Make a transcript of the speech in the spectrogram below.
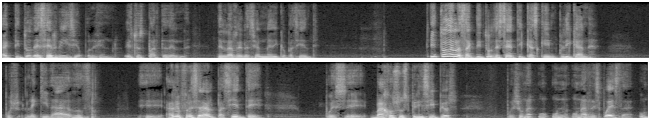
actitud de servicio por ejemplo. Esto es parte del de la relación médico-paciente. Y todas las actitudes éticas que implican pues, la equidad, eh, al ofrecer al paciente, pues eh, bajo sus principios, pues una, una respuesta, un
